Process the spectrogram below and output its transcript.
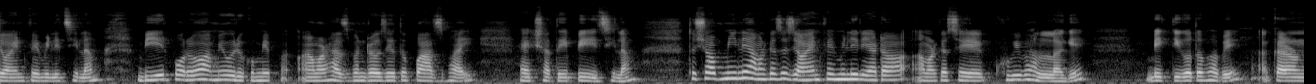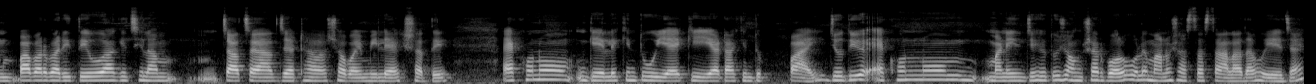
জয়েন্ট ফ্যামিলি ছিলাম। বিয়ের পরেও আমি ওইরকমই, আমার হাজব্যান্ডরাও যেহেতু পাঁচ ভাই একসাথেই পেয়েছিলাম। তো সব মিলিয়ে আমার কাছে জয়েন্ট ফ্যামিলির ইয়েটা আমার কাছে খুবই ভালো লাগে, ব্যক্তিগতভাবে। কারণ বাবার বাড়িতেও আগে ছিলাম চাচা, জ্যাঠা সবাই মিলে একসাথে। এখনও গেলে কিন্তু ওই একই ইয়াটা কিন্তু পাই। যদিও এখনও মানে যেহেতু সংসার বড় হলে মানুষ আস্তে আস্তে আলাদা হয়ে যায়।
